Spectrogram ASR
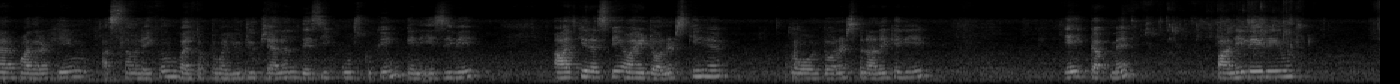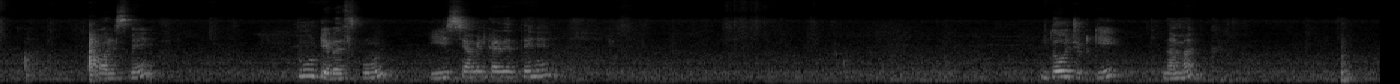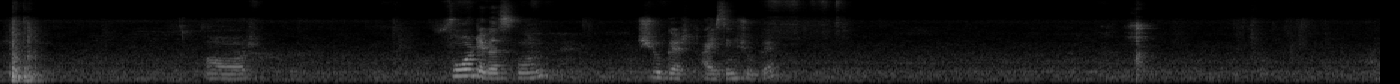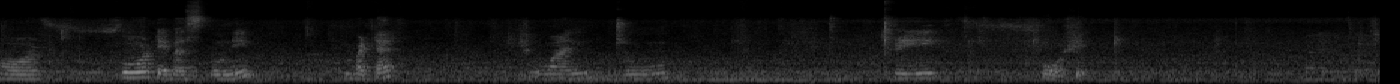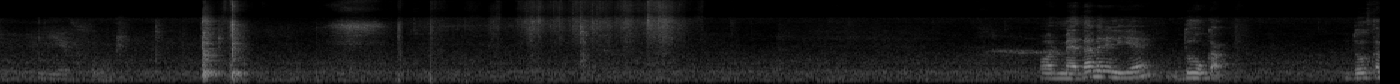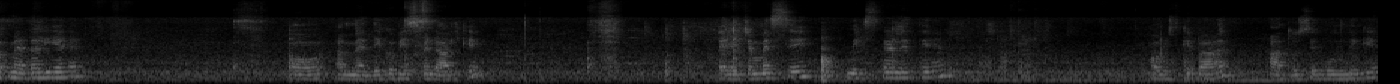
रहीम अस्सलाम वालेकुम welcome to my YouTube channel desi foods cooking in easy way. आज की रेसिपी हमारी डोनट्स की है। तो डोनट्स बनाने के लिए एक कप में पानी ले रही हूँ और इसमें टू टेबल स्पून शामिल कर देते हैं। दो चुटकी नमक और four tablespoon sugar icing sugar और four tablespoon butter one two three four ये फोर और मैदा मैंने लिया है दो कप। दो कप मैदा लिया है। और अब मैदे को भी इसमें डाल के पहले चम्मच से मिक्स कर लेते हैं। और उसके बाद हाथों से गूंद देंगे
